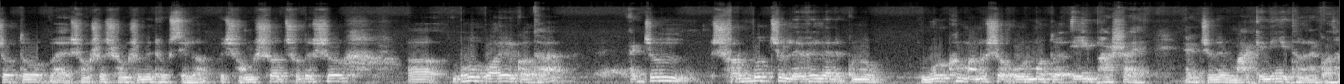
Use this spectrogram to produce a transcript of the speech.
চোর তো সংসদ, সংসদে ঢুকছিল। ওই সংসদ সদস্য বহু পরের কথা, একজন সর্বোচ্চ লেভেলের কোনো মূর্খ মানুষও ওর মতো এই ভাষায় একজনের মাকে নিয়ে এই ধরনের কথা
